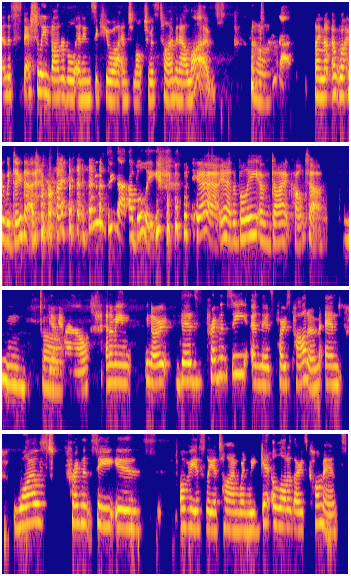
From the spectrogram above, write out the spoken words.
an especially vulnerable and insecure and tumultuous time in our lives. Oh. I know. Well, who would do that, right? Who would do that? A bully. yeah, yeah, the bully of diet culture. Mm. Oh. Yeah, wow. And I mean, you know, there's pregnancy and there's postpartum, and whilst pregnancy is obviously a time when we get a lot of those comments,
